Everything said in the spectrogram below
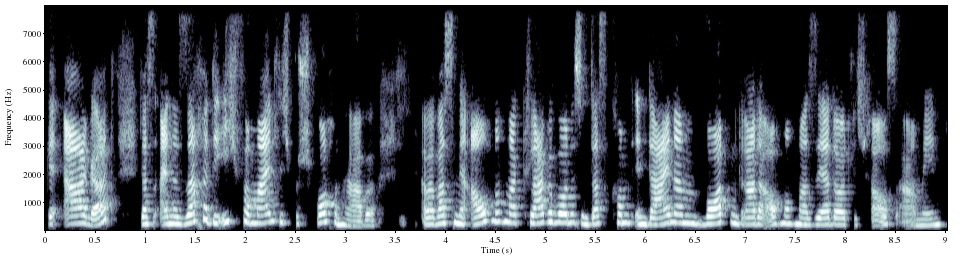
geärgert, dass eine Sache, die ich vermeintlich besprochen habe, aber was mir auch nochmal klar geworden ist, und das kommt in deinen Worten gerade auch nochmal sehr deutlich raus, Armin,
